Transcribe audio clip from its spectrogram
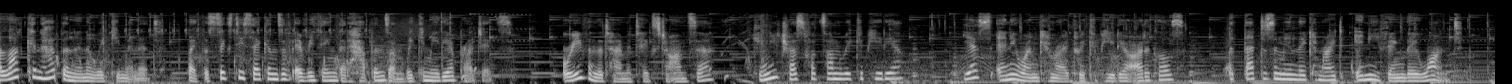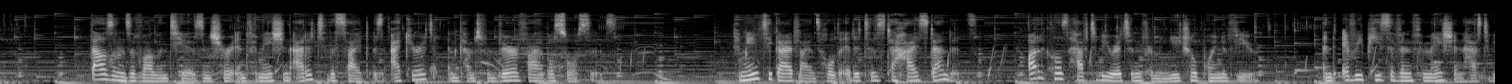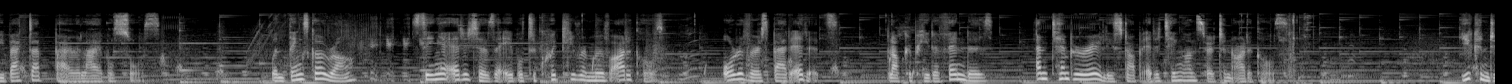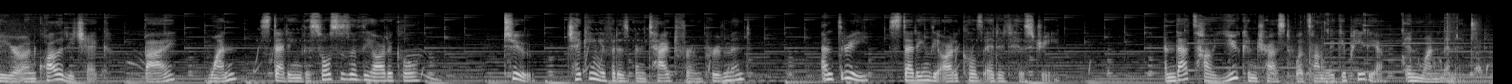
A lot can happen in a Wiki Minute, like the 60 seconds of everything that happens on Wikimedia projects. Or even the time it takes to answer, can you trust what's on Wikipedia? Yes, anyone can write Wikipedia articles, but that doesn't mean they can write anything they want. Thousands of volunteers ensure information added to the site is accurate and comes from verifiable sources. Community guidelines hold editors to high standards. Articles have to be written from a neutral point of view, and every piece of information has to be backed up by a reliable source. When things go wrong, senior editors are able to quickly remove articles or reverse bad edits, block repeat offenders, and temporarily stop editing on certain articles. You can do your own quality check by 1. Studying the sources of the article, 2. Checking if it has been tagged for improvement, and 3. Studying the article's edit history. And that's how you can trust what's on Wikipedia in one minute.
